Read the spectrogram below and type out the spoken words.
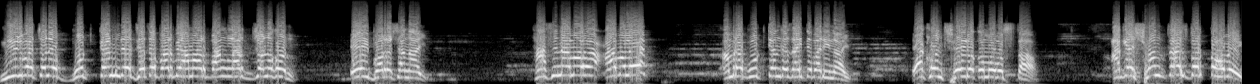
নির্বাচনে ভোট কেন্দ্রে যেতে পারবে আমার বাংলার জনগণ। এই ভরসা নাই। হাসিনা আমল- আমলে আমরা ভোট কেন্দ্রে যাইতে পারি নাই। এখন সেই রকম অবস্থা। আগে সন্ত্রাস ধরতে হবে।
